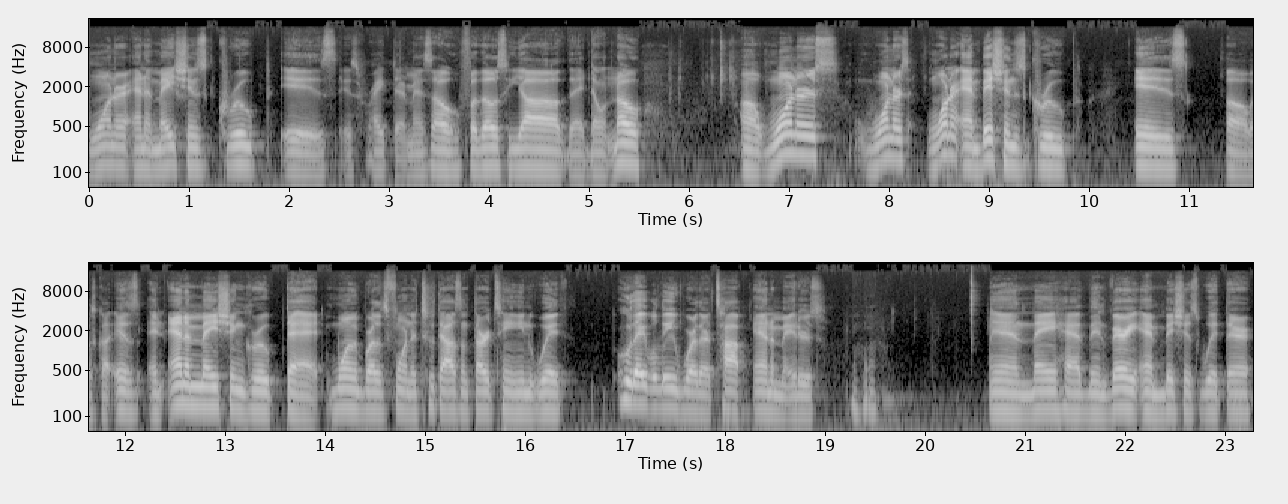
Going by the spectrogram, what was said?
Warner Animations Group is is right there, man. So for those of y'all that don't know, uh, Warner's Warner's Warner Animation Group is uh, what's called is an animation group that Warner Brothers formed in 2013 with who they believe were their top animators, and they have been very ambitious with their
